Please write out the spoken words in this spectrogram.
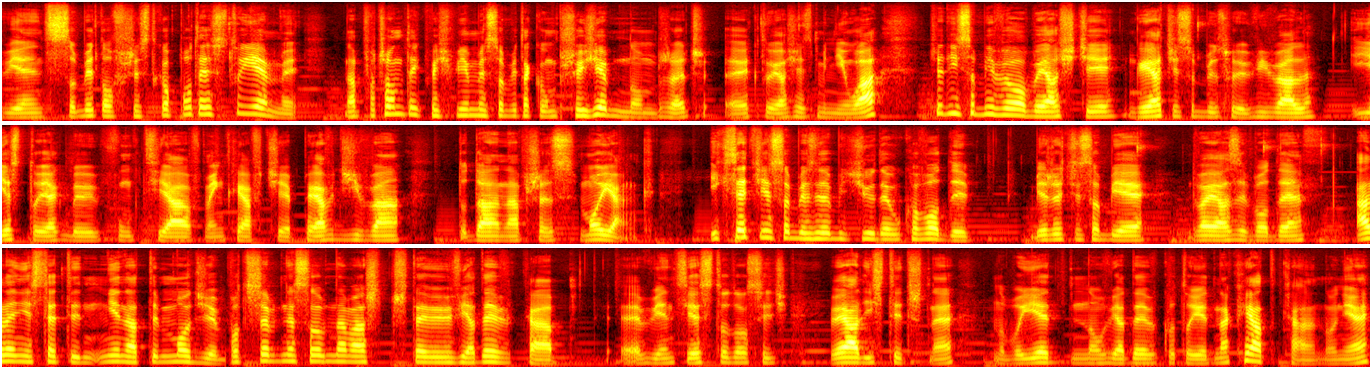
więc sobie to wszystko potestujemy. Na początek weźmiemy sobie taką przyziemną rzecz, e, która się zmieniła, czyli sobie wyobraźcie, gracie sobie survival i jest to jakby funkcja w Minecrafcie prawdziwa, dodana przez Mojang. I chcecie sobie zrobić źródełko wody, bierzecie sobie dwa razy wodę, ale niestety nie na tym modzie. Potrzebne są nam aż cztery wiaderka, e, więc jest to dosyć realistyczne, no bo jedno wiaderko to jedna kratka, no nie?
